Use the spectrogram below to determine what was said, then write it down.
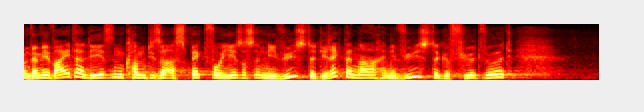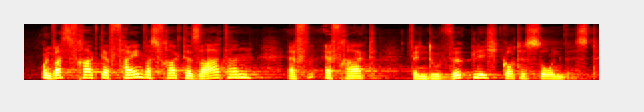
Und wenn wir weiterlesen, kommt dieser Aspekt, wo Jesus in die Wüste, direkt danach in die Wüste geführt wird. Und was fragt der Feind, was fragt der Satan? Er, er fragt, wenn du wirklich Gottes Sohn bist.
